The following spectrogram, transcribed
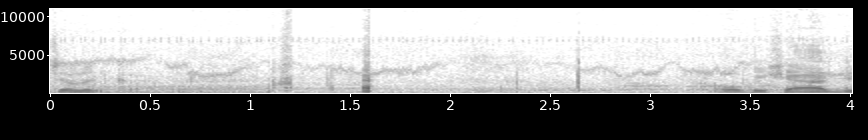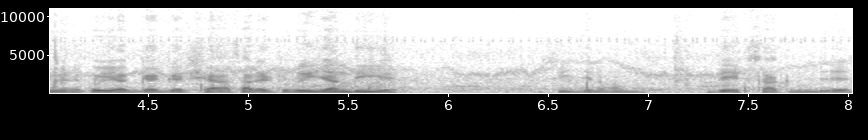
ਚਲੋ ਜੀ ਉਹ ਵੀ ਸ਼ਾਇਦ ਜਿਵੇਂ ਕੋਈ ਅੱਗੇ ਅੱਗੇ ਸ਼ਾਇਦ ਸਾਡੇ ਟੁਰੀ ਜਾਂਦੀ ਹੈ ਤੁਸੀਂ ਜਨਾਬ ਦੇਖ ਸਕਦੇ ਜੇ।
